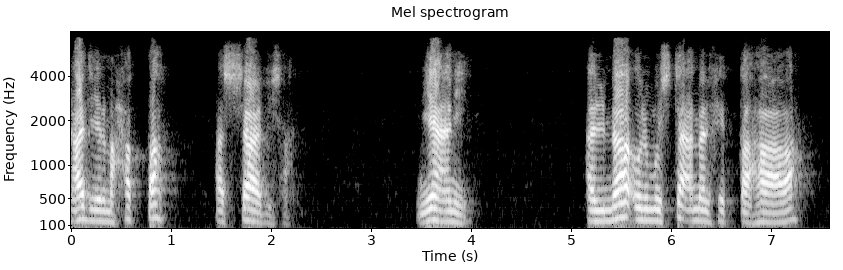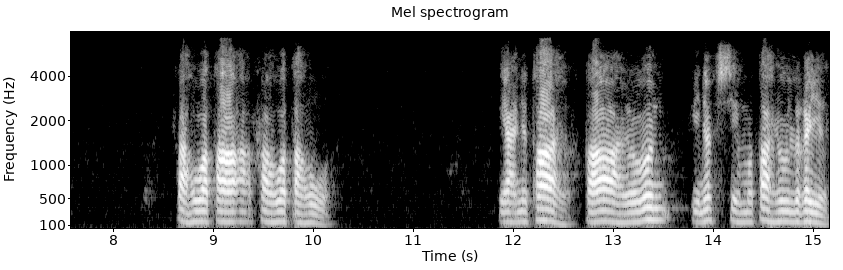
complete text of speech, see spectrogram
هذه المحطة السادسة. يعني الماء المستعمل في الطهارة فهو فهو طهور. يعني طاهر طاهر بنفسه مطهر الغير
